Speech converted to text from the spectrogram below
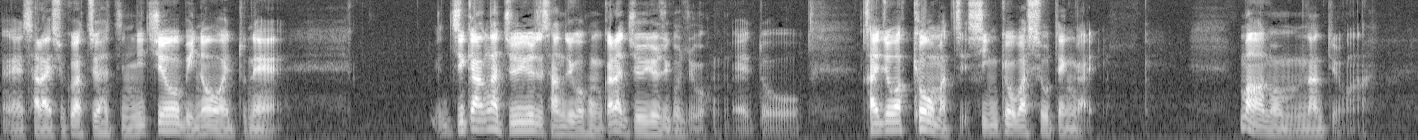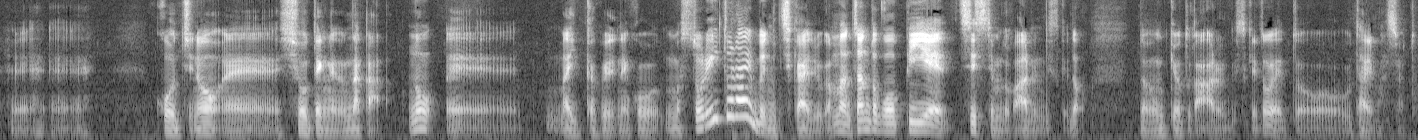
えー再来週9月18日日曜日の、えっとね、時間が14時35分から14時55分。えっと、会場は京町新京橋商店街。まああのなんていうのかな、えー高知の、えー商店街の中の、えーまあ、一角でねこう、まあ、ストリートライブに近いというかまあちゃんとこう PA システムとかあるんですけど音響とかあるんですけど、えっと、歌いますよと、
